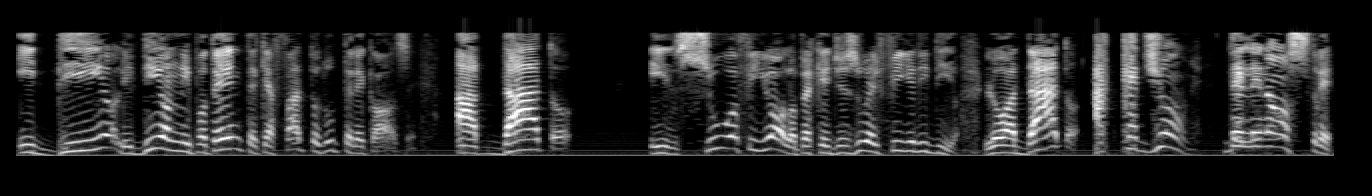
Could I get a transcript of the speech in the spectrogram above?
il Dio, l'Iddio onnipotente che ha fatto tutte le cose, ha dato il suo figliolo, perché Gesù è il figlio di Dio, lo ha dato a cagione delle nostre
